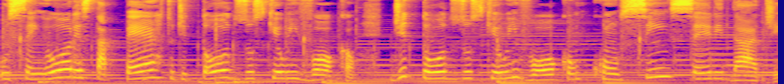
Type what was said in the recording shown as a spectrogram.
o Senhor está perto de todos os que o invocam, de todos os que o invocam com sinceridade.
